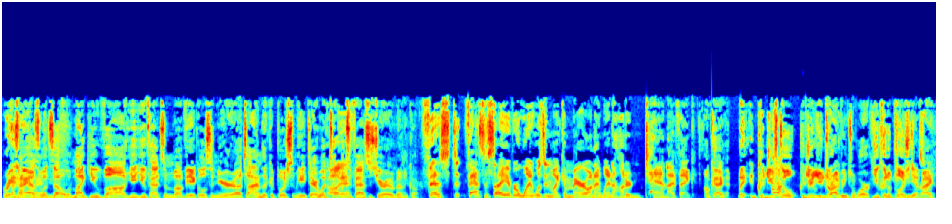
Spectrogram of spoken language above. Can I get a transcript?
Reason we asked, what's uh, Mike? You've uh, you, you've had some uh, vehicles in your uh, time that could push some heat there. What, Oh, what's yeah. the fastest you've ever been in a car? Fast, fastest I ever went was in my Camaro, and I went 110, I think. Okay, but could you still could Are you you driving to work? you could have pushed Yes. it right?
